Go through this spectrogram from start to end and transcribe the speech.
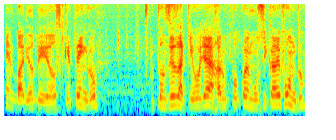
en varios videos que tengo. Entonces aquí voy a dejar un poco de música de fondo.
